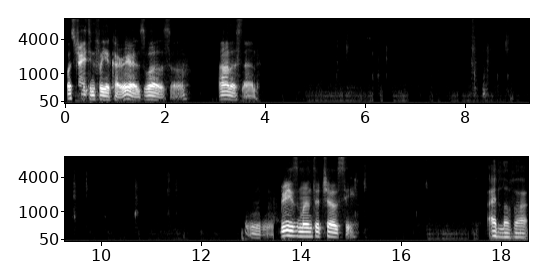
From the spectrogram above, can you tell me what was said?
Frustrating for your career as well, so I understand. Mm. Griezmann to Chelsea. I'd love that.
